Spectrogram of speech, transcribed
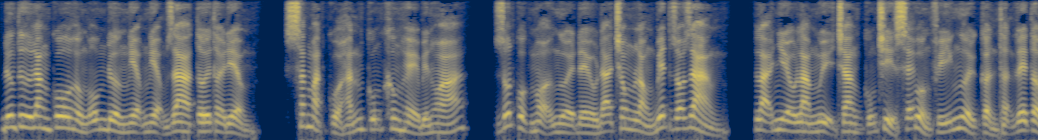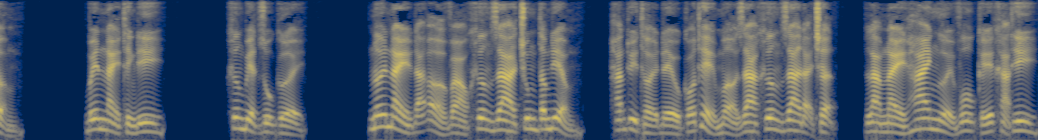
Đương tư lăng cô hồng ôm đường nghiệm nghiệm ra tới thời điểm, sắc mặt của hắn cũng không hề biến hóa, rốt cuộc mọi người đều đã trong lòng biết rõ ràng, lại nhiều làm ngụy trang cũng chỉ sẽ uổng phí người cẩn thận ghê tởm. Bên này thình đi. Khương Biệt dụ cười. Nơi này đã ở vào Khương gia trung tâm điểm, hắn tùy thời đều có thể mở ra Khương gia đại trận, làm này hai người vô kế khả thi.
